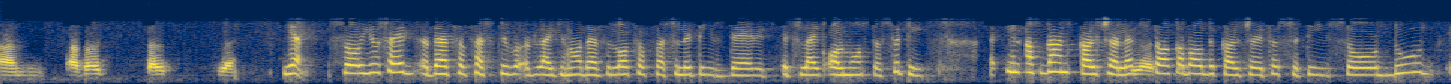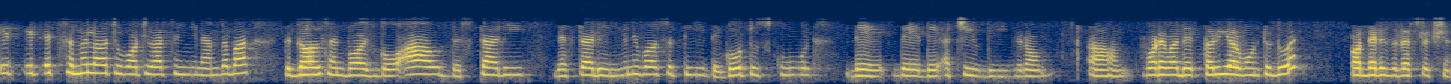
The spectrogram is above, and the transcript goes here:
And about self, yeah. Yeah. So you said that's a festival, like, you know, there's lots of facilities there. It, it's like almost a city in Afghan culture, let's yes. talk about the culture. It's a city, so do it, it. It's similar to what you are seeing in Ahmedabad. The girls and boys go out, they study, they study in university, they go to school, they they they achieve the you know um, whatever their career want to do it, or there is a restriction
